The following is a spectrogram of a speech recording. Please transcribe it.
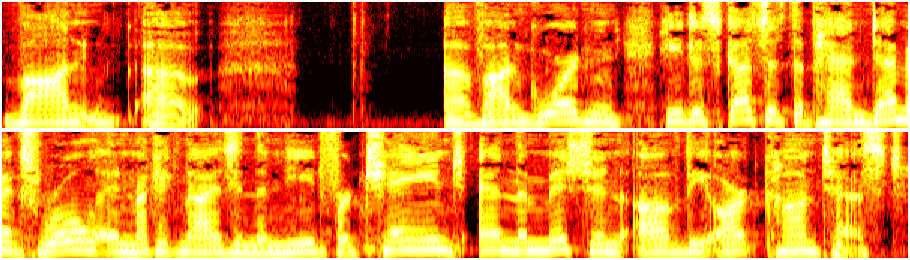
Von uh, uh, Von Gordon, he discusses the pandemic's role in recognizing the need for change and the mission of the art contest.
